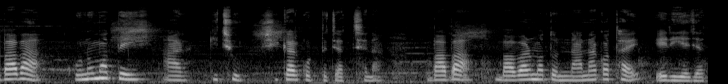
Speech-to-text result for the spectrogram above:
বাবা কোনো মতেই আর কিছু স্বীকার করতে চাচ্ছে না। বাবা বাবার মতন নানা কথায় এড়িয়ে যাচ্ছে।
